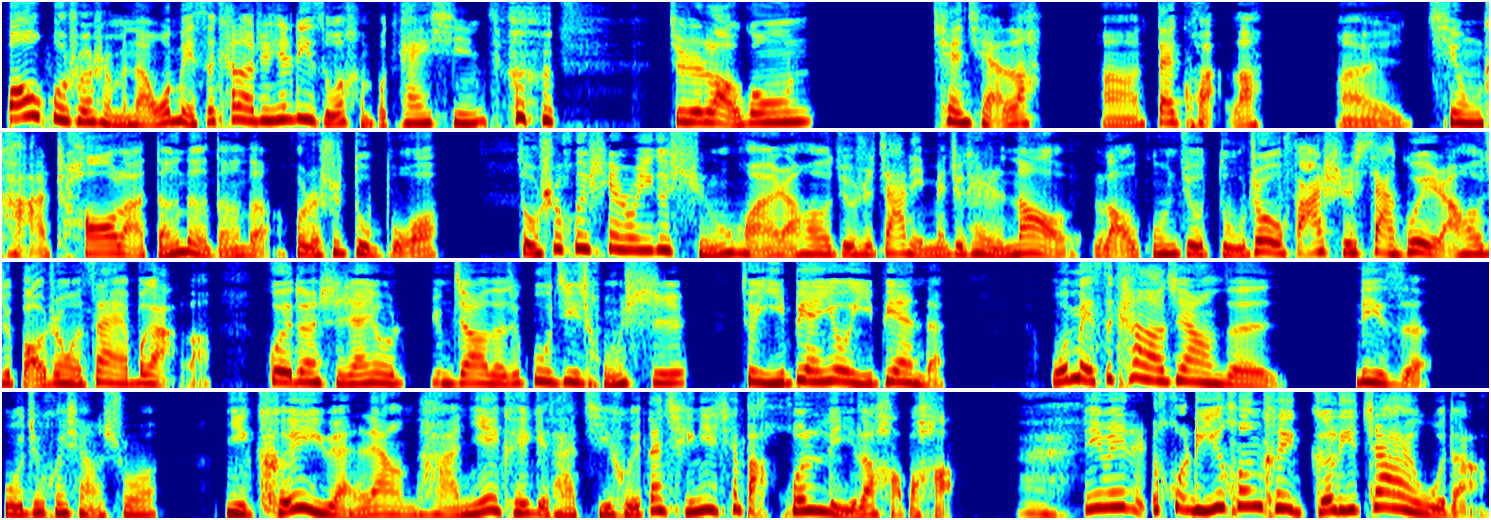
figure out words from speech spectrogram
包括说什么呢？我每次看到这些例子，我很不开心，就是老公欠钱了啊，贷款了啊，信用卡超了等等等等，或者是赌博，总是会陷入一个循环，然后就是家里面就开始闹，老公就赌咒发誓下跪，然后就保证我再也不敢了。过一段时间又你知道的，就故技重施，就一遍又一遍的。我每次看到这样的例子，我就会想说。你可以原谅他，你也可以给他机会，但请你先把婚离了，好不好？哎，因为离婚可以隔离债务的，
